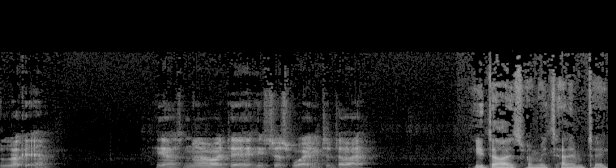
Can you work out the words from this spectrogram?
Look at him. He has no idea he's just waiting to die. He dies when we tell him to.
